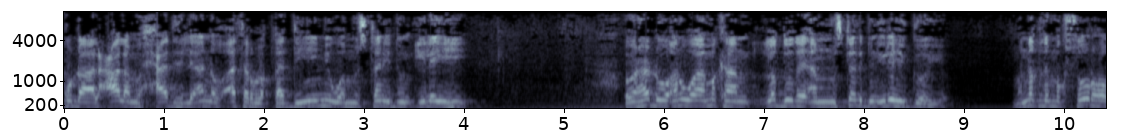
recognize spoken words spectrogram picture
ku dhaha alcaalamu xaadid liannahu aharu lqadiimi wa mustanidun ilayhi. Oon hadhow anugu markaan la doodahay aan mustanidun ilayhi gooyo ma naqdi maksuurho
